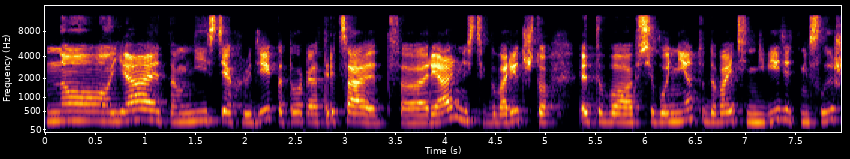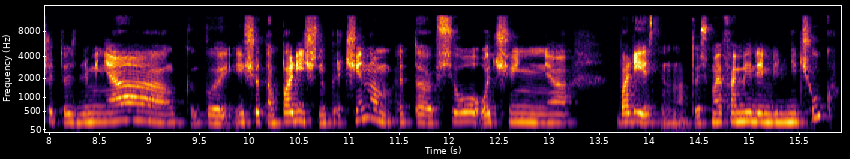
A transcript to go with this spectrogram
Но я там не из тех людей, которые отрицает э, реальность и говорит, что этого всего нет, давайте не видеть, не слышать. То есть для меня как бы еще там по личным причинам это все очень э, болезненно. То есть моя фамилия Мельничук,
